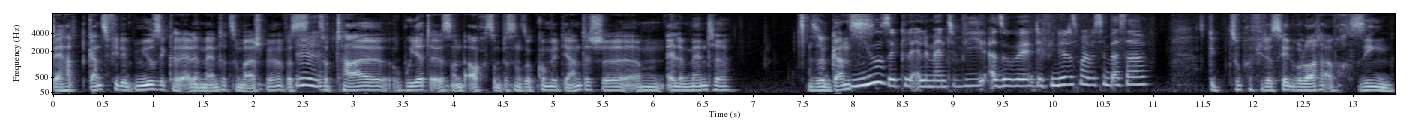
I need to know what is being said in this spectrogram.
der hat ganz viele Musical-Elemente zum Beispiel, was mhm. total weird ist und auch so ein bisschen so komödiantische ähm, Elemente. So ganz. Musical-Elemente, wie, also definiert das mal ein bisschen besser. Es gibt super viele Szenen, wo Leute einfach singen.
